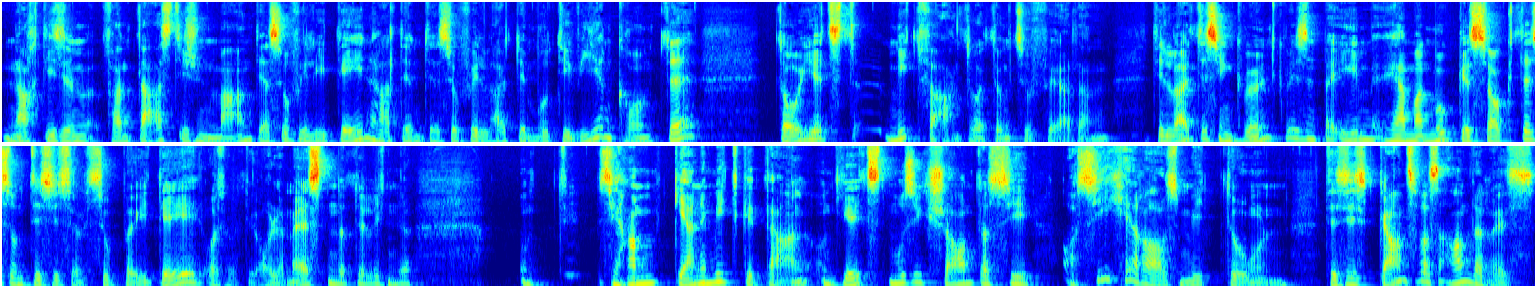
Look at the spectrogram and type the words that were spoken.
nach diesem fantastischen Mann, der so viele Ideen hatte und der so viele Leute motivieren konnte, da jetzt Mitverantwortung zu fördern. Die Leute sind gewöhnt gewesen bei ihm. Hermann Mucke sagt es und das ist eine super Idee, also die allermeisten natürlich nur. Und sie haben gerne mitgetan. Und jetzt muss ich schauen, dass sie aus sich heraus mittun. Das ist ganz was anderes.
